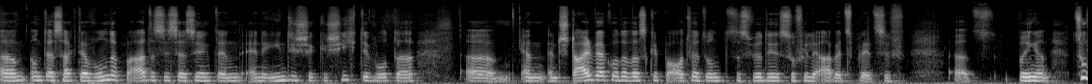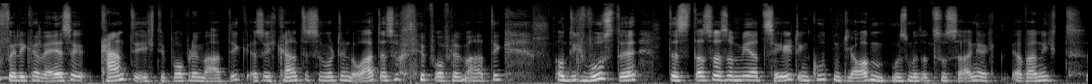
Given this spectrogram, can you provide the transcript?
Ähm, und er sagt, ja wunderbar, das ist also irgendeine indische Geschichte, wo da ähm, ein, Stahlwerk oder was gebaut wird und das würde so viele Arbeitsplätze äh, bringen. Zufälligerweise kannte ich die Problematik, also ich kannte sowohl den Ort als auch die Problematik und ich wusste, dass das, was er mir erzählt, in gutem Glauben, muss man dazu sagen, er war nicht,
